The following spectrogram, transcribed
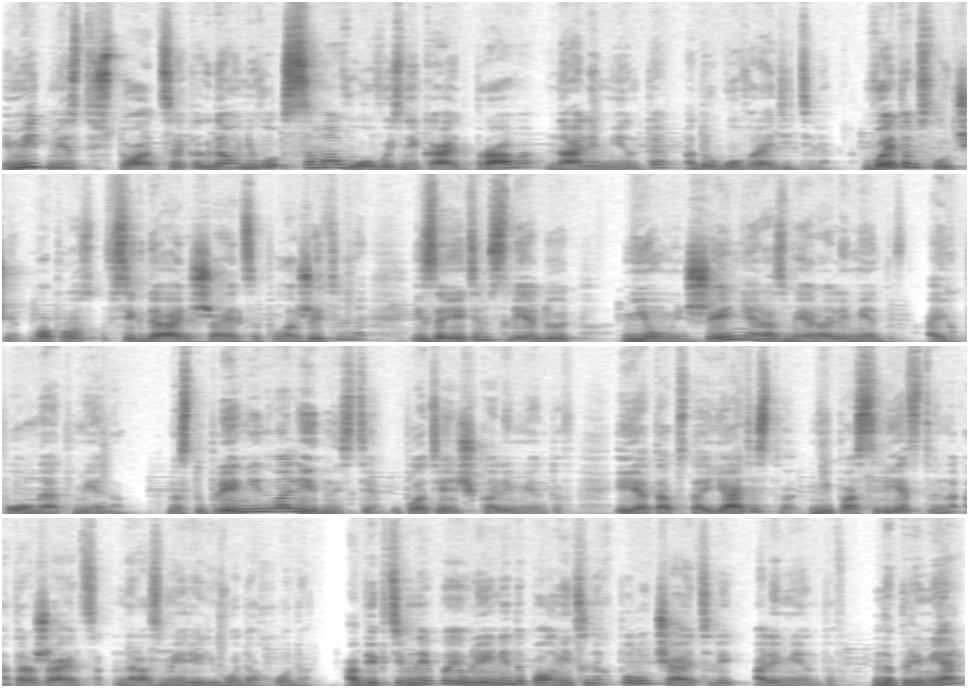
имеет место ситуация, когда у него самого возникает право на алименты от другого родителя. В этом случае вопрос всегда решается положительно, и за этим следует не уменьшение размера алиментов, а их полная отмена. Наступление инвалидности у плательщика алиментов, и это обстоятельство непосредственно отражается на размере его дохода. Объективное появление дополнительных получателей алиментов, например,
